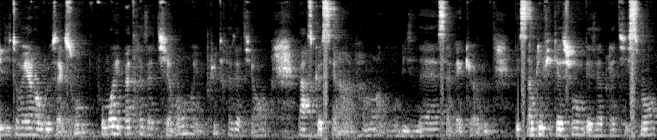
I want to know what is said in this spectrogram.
éditorial anglo-saxon, pour moi, n'est pas très attirant et plus très attirant parce que c'est vraiment un gros business avec euh, des simplifications ou des aplatissements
